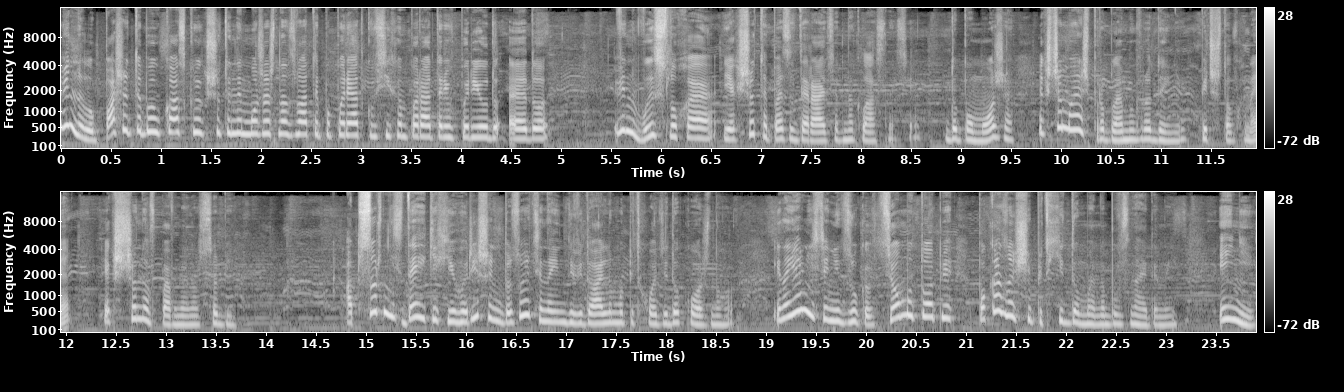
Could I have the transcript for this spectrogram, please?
Він не лупашить тебе у казку, якщо ти не можеш назвати по порядку всіх імператорів періоду Едо. Він вислухає, якщо тебе задирають однокласниці, допоможе, якщо маєш проблеми в родині, підштовхне, якщо не впевнена в собі. Абсурдність деяких його рішень базується на індивідуальному підході до кожного. І наявність Анідзуки в цьому топі показує, що підхід до мене був знайдений. І ні,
